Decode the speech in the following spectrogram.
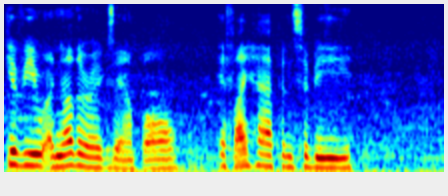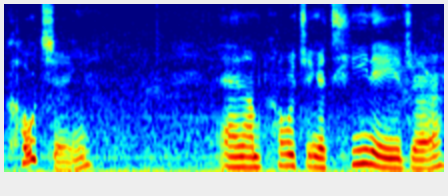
give you another example, if I happen to be coaching and I'm coaching a teenager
